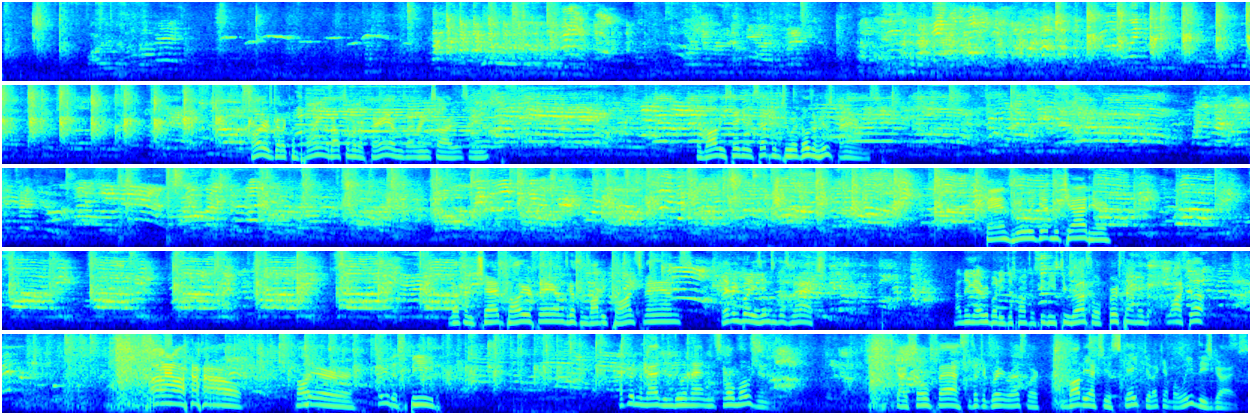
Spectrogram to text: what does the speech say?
About some of the fans at ringside, it seems. And Bobby's taking exception to it. Those are his fans. Fans really getting to Chad here. Got some Chad Collyer fans, got some Bobby Quance fans. Everybody's into this match. I think everybody just wants to see these two wrestle. First time they've locked up. Wow! Collyer. Look at the speed. I couldn't imagine doing that in slow motion. This guy's so fast and such a great wrestler. And Bobby actually escaped it. I can't believe these guys.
